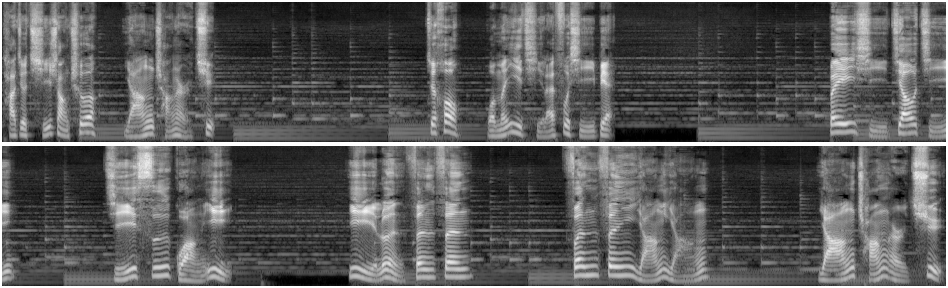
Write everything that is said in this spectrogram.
他就骑上车扬长而去。最后，我们一起来复习一遍：悲喜交集，集思广益，议论纷纷，纷纷扬扬，扬长而去。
